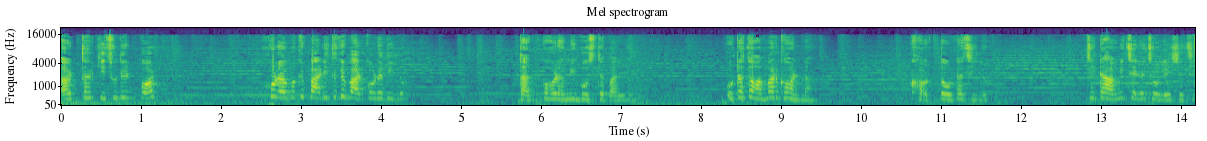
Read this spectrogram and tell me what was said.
আর তার কিছুদিন পর ওরা আমাকে বাড়ি থেকে বার করে দিল। তারপর আমি বুঝতে পারলাম। ওটা তো আমার ঘর না। ঘর তো ওটা ছিল যেটা আমি ছেড়ে চলে এসেছি।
